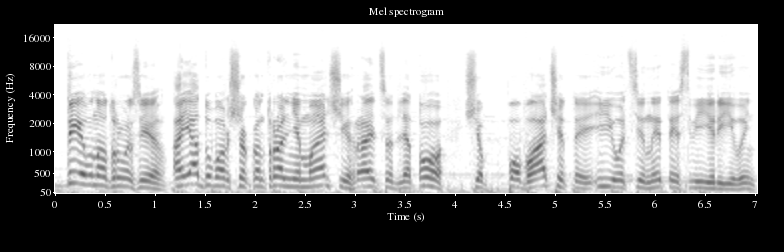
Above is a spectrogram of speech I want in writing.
Дивно, друзі. А я думав, що контрольні матчі граються для того, щоб побачити і оцінити свій рівень.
